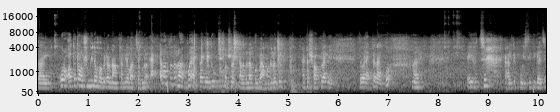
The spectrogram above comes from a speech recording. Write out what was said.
তাই ওর অতটা অসুবিধা হবে না না থাকলে বাচ্চাগুলো। একটা বাচ্চা তো রাখব, একটা যেহেতু সবসময় খেলাধুলা করবে, আমাদেরও তো একটা শখ লাগে। তো একটা রাখব। আর এই হচ্ছে, কালকে পরিস্থিতি গেছে,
